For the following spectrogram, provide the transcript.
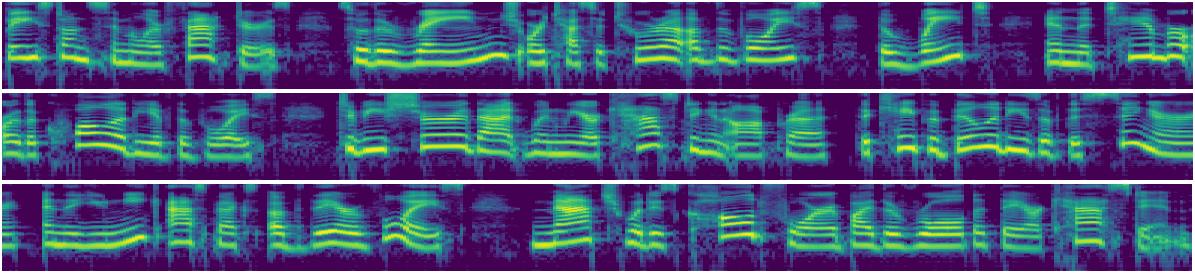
based on similar factors. So, the range or tessitura of the voice, the weight, and the timbre or the quality of the voice, to be sure that when we are casting an opera, the capabilities of the singer and the unique aspects of their voice match what is called for by the role that they are cast in.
